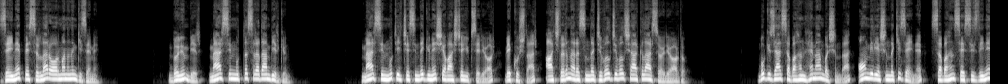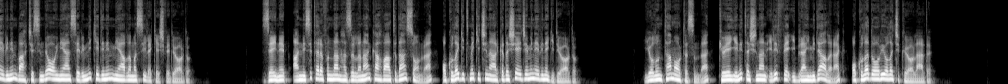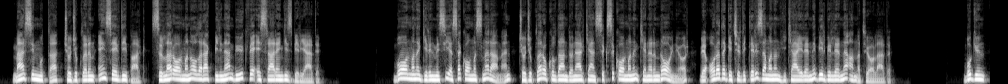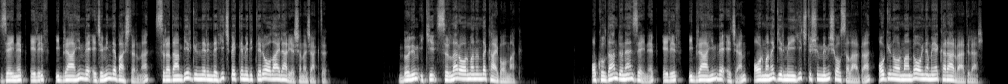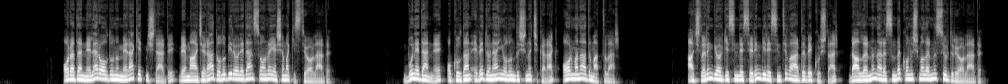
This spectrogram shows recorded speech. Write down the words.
Zeynep ve Sırlar Ormanı'nın Gizemi Bölüm 1 Mersin Mut'ta sıradan bir gün. Mersin Mut ilçesinde güneş yavaşça yükseliyor ve kuşlar, ağaçların arasında cıvıl cıvıl şarkılar söylüyordu. Bu güzel sabahın hemen başında, 11 yaşındaki Zeynep, sabahın sessizliğini evinin bahçesinde oynayan sevimli kedinin miyavlamasıyla keşfediyordu. Zeynep, annesi tarafından hazırlanan kahvaltıdan sonra okula gitmek için arkadaşı Ecem'in evine gidiyordu. Yolun tam ortasında köye yeni taşınan Elif ve İbrahim'i de alarak okula doğru yola çıkıyorlardı. Mersin Mut'ta çocukların en sevdiği park, Sırlar Ormanı olarak bilinen büyük ve esrarengiz bir yerdi. Bu ormana girilmesi yasak olmasına rağmen çocuklar okuldan dönerken sık sık ormanın kenarında oynuyor ve orada geçirdikleri zamanın hikayelerini birbirlerine anlatıyorlardı. Bugün Zeynep, Elif, İbrahim ve Ecem'in de başlarına sıradan bir günlerinde hiç beklemedikleri olaylar yaşanacaktı. Bölüm 2 Sırlar Ormanında Kaybolmak Okuldan dönen Zeynep, Elif, İbrahim ve Ecem, ormana girmeyi hiç düşünmemiş olsalar da, o gün ormanda oynamaya karar verdiler. Orada neler olduğunu merak etmişlerdi ve macera dolu bir öğleden sonra yaşamak istiyorlardı. Bu nedenle okuldan eve dönen yolun dışına çıkarak ormana adım attılar. Ağaçların gölgesinde serin bir esinti vardı ve kuşlar dallarının arasında konuşmalarını sürdürüyorlardı.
